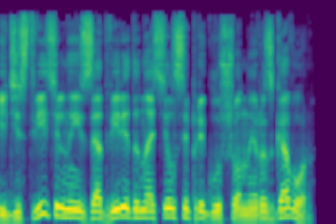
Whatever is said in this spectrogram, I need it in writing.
И действительно из-за двери доносился приглушенный разговор.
